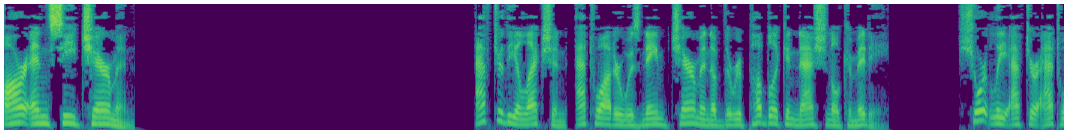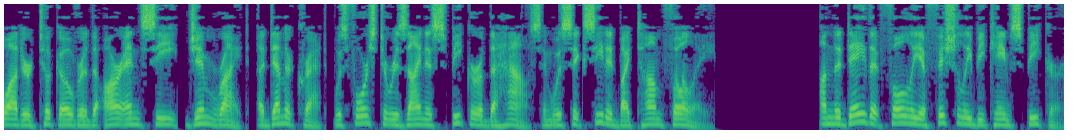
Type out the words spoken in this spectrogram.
RNC chairman After the election, Atwater was named chairman of the Republican National Committee. Shortly after Atwater took over the RNC, Jim Wright, a Democrat, was forced to resign as Speaker of the House and was succeeded by Tom Foley. On the day that Foley officially became Speaker,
